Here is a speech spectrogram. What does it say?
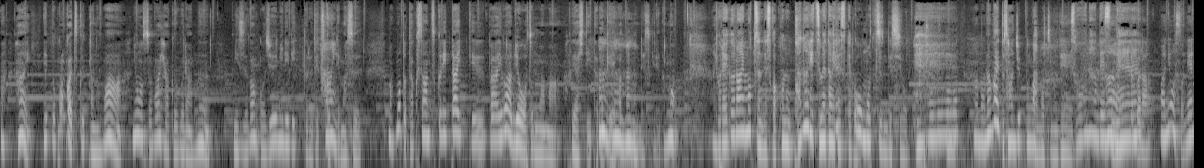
あはい、えっと、今回作ったのは尿素が 100g 水が 50ml で作ってます、はい、まあ、もっとたくさん作りたいっていう場合は量をそのまま増やしていただければと思うんですけれども、どれぐらい持つんですか？このかなり冷たいですけど。結構持つんですよ。へえ、あの長いと30分ぐらい持つので。そうなんですね、はい、だから、まあ、尿素ね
